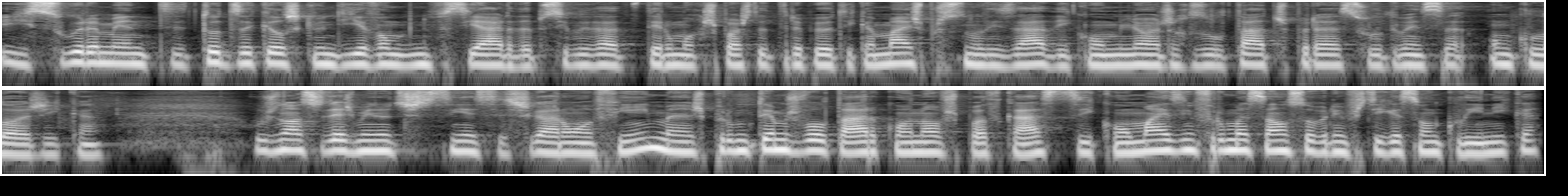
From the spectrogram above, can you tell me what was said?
e seguramente todos aqueles que um dia vão beneficiar da possibilidade de ter uma resposta terapêutica mais personalizada e com melhores resultados para a sua doença oncológica. Os nossos 10 minutos de ciência chegaram ao fim, mas prometemos voltar com novos podcasts e com mais informação sobre investigação clínica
